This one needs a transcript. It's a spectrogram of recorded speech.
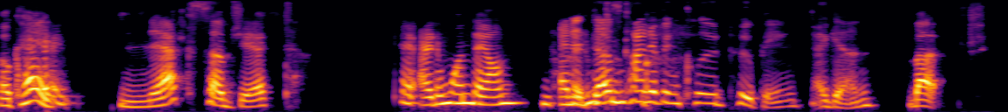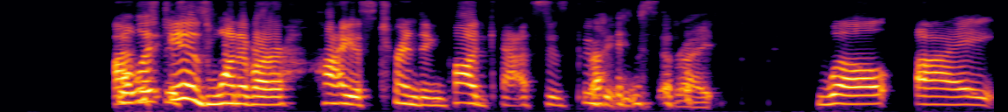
Okay. okay. Next subject. Okay, item one down. And item it does two. kind of include pooping again, but well, it just... is one of our highest trending podcasts is pooping. Right. So. right. Well, I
